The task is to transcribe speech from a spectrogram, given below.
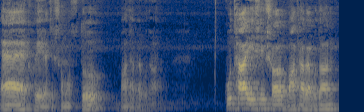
এক হয়ে গেছে সমস্ত বাধা ব্যবধান। কোথায় এসে সব বাধা ব্যবধান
